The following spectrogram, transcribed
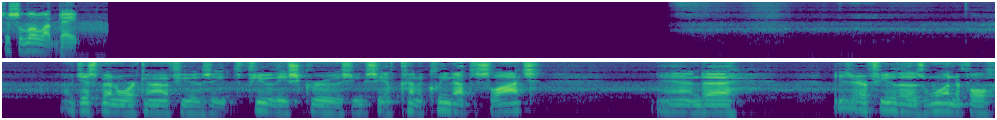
just a little update. I've just been working on a few of these, few of these screws. You can see I've kind of cleaned out the slots. And uh, these are a few of those wonderful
